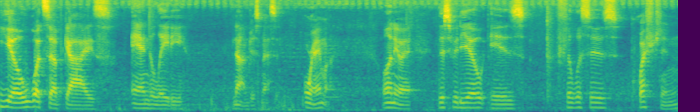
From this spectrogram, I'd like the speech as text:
Yo, what's up, guys and a lady? No, I'm just messing. Or am I? Well, anyway, this video is Phyllis's question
